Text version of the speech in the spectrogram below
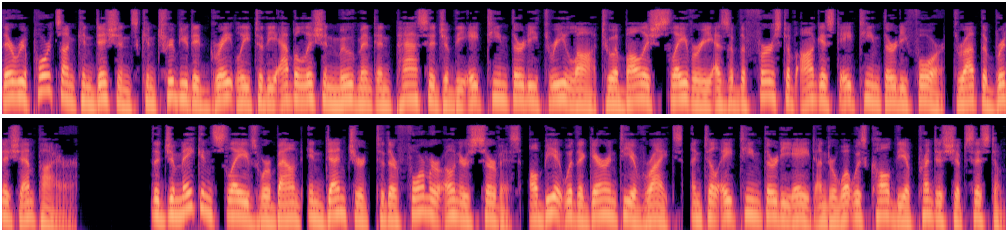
Their reports on conditions contributed greatly to the abolition movement and passage of the 1833 law to abolish slavery as of 1 August 1834, throughout the British Empire. The Jamaican slaves were bound indentured to their former owner's service, albeit with a guarantee of rights, until 1838 under what was called the apprenticeship system.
